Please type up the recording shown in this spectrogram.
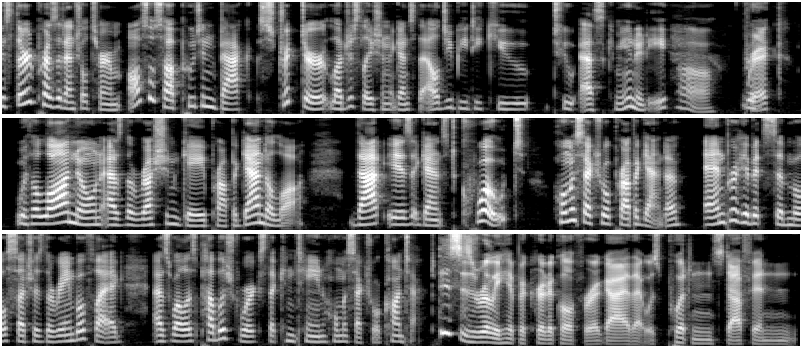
His third presidential term also saw Putin back stricter legislation against the LGBTQ2S community Oh, With- with a law known as the Russian Gay Propaganda Law. That is against, quote, homosexual propaganda and prohibits symbols such as the rainbow flag, as well as published works that contain homosexual content. This is really hypocritical for a guy that was putting stuff in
